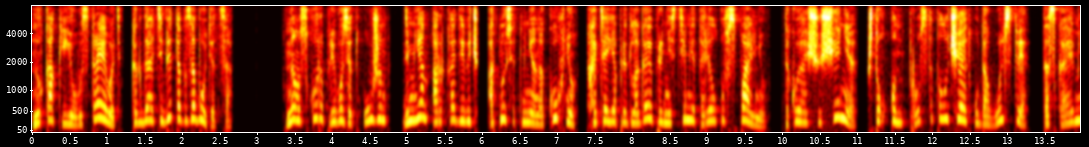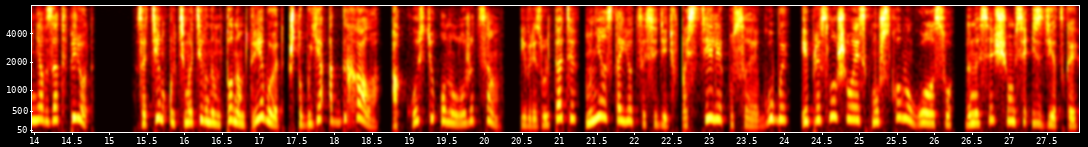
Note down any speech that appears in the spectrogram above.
Но как ее выстраивать, когда о тебе так заботятся? Нам скоро привозят ужин, Демьян Аркадьевич относит меня на кухню, хотя я предлагаю принести мне тарелку в спальню. Такое ощущение, что он просто получает удовольствие, таская меня взад-вперед. Затем ультимативным тоном требует, чтобы я отдыхала, а Костю он уложит сам. И в результате мне остается сидеть в постели, кусая губы и прислушиваясь к мужскому голосу, доносящемуся из детской.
